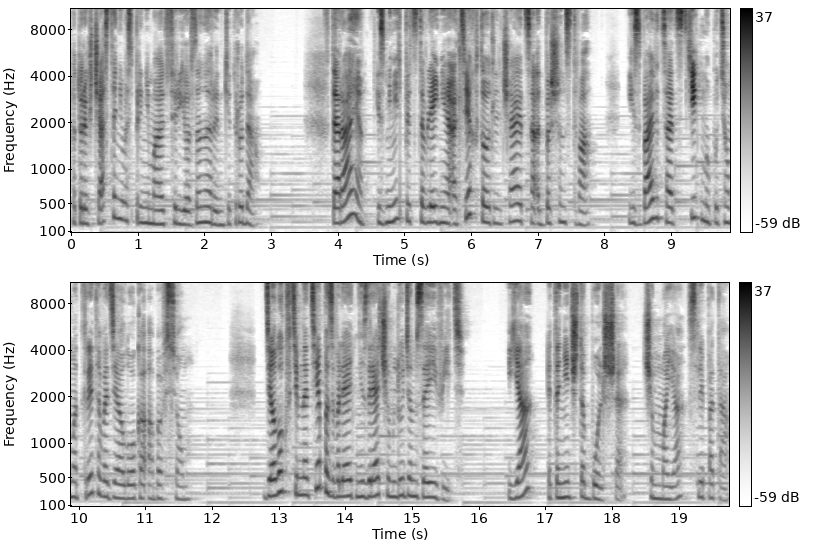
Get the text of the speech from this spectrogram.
которых часто не воспринимают серьезно на рынке труда. Вторая – изменить представление о тех, кто отличается от большинства, и избавиться от стигмы путем открытого диалога обо всем. Диалог в темноте позволяет незрячим людям заявить «Я – это нечто большее, чем моя слепота».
